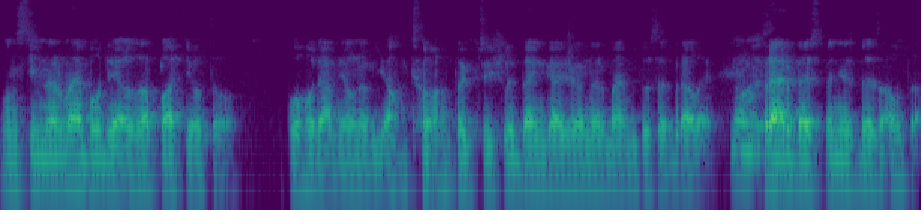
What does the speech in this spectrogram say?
On s tím normálně odjel, zaplatil to. Pohoda, měl nový auto a pak přišli Benga, že ho normálně mu to sebrali. No. Frér bez peněz, bez auta.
